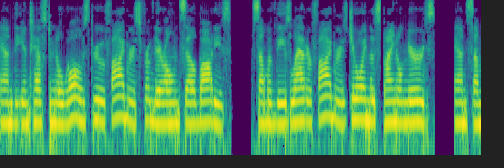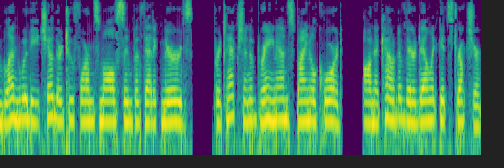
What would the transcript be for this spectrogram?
and the intestinal walls through fibers from their own cell bodies. Some of these latter fibers join the spinal nerves, and some blend with each other to form small sympathetic nerves. Protection of brain and spinal cord. On account of their delicate structure,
